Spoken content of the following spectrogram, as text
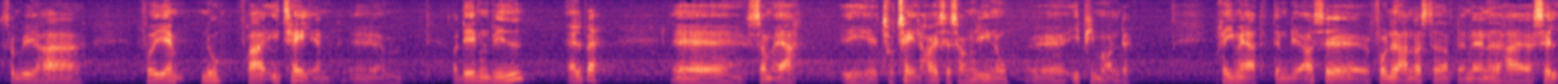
som vi har fået hjem nu fra Italien. Øh, og det er den hvide Alba, øh, som er i total højsæson lige nu øh, i Piemonte primært. Den bliver også øh, fundet andre steder. Blandt andet har jeg selv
